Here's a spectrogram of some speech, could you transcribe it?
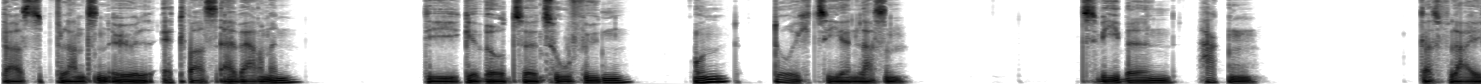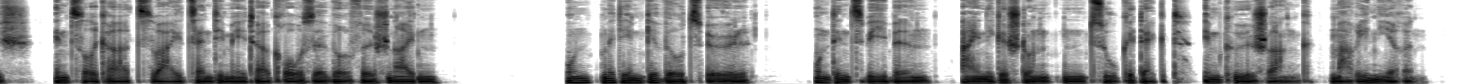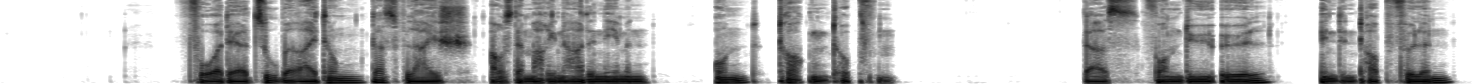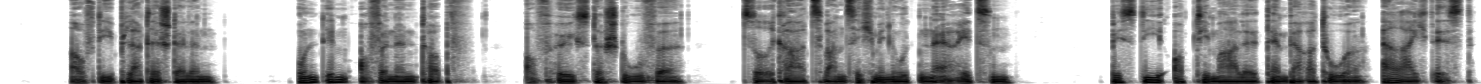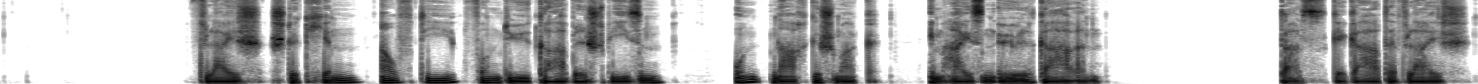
Das Pflanzenöl etwas erwärmen, die Gewürze zufügen und durchziehen lassen. Zwiebeln hacken. Das Fleisch in circa zwei Zentimeter große Würfel schneiden und mit dem Gewürzöl und den Zwiebeln einige Stunden zugedeckt im Kühlschrank marinieren. Vor der Zubereitung das Fleisch aus der Marinade nehmen und trocken tupfen. Das Fondüeöl in den Topf füllen, auf die Platte stellen und im offenen Topf auf höchster Stufe circa 20 Minuten erhitzen, bis die optimale Temperatur erreicht ist. Fleischstückchen auf die Fondue-Gabel spießen und nach Geschmack im heißen Öl garen. Das gegarte Fleisch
